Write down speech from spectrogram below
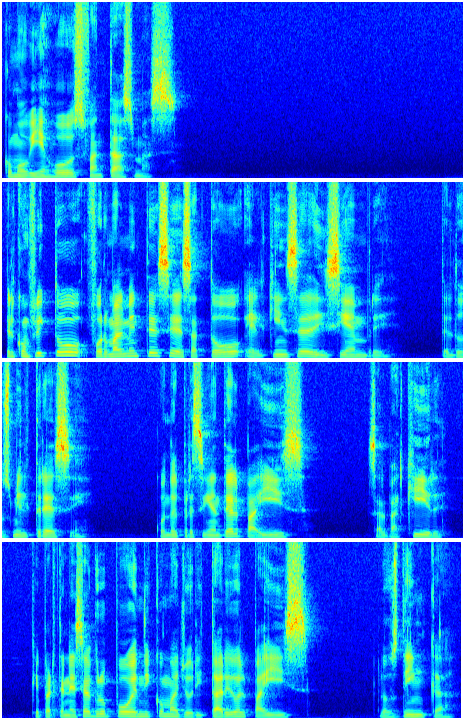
como viejos fantasmas. El conflicto formalmente se desató el 15 de diciembre del 2013, cuando el presidente del país, Salva Kiir, que pertenece al grupo étnico mayoritario del país, los Dinka,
